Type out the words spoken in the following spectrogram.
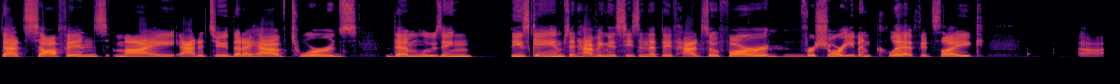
that softens my attitude that I have towards them losing these games and having this season that they've had so far. Mhm. For sure. Even Kliff, it's like, uh,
